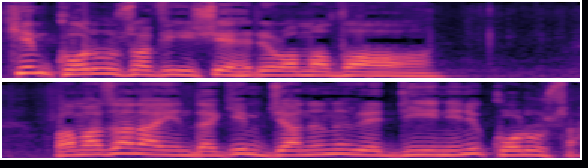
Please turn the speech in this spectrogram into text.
Kim korursa fi şehri Ramazan. Ramazan ayında kim canını ve dinini korursa.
